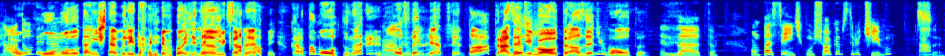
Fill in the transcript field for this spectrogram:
não é há o dúvida. cúmulo da instabilidade hemodinâmica, né? O cara tá morto, né? não Você dúvida. quer tentar Trazer de volta. Trazer de volta. Exato. Um paciente com choque obstrutivo, tá? Certo.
